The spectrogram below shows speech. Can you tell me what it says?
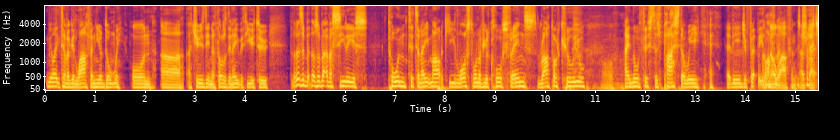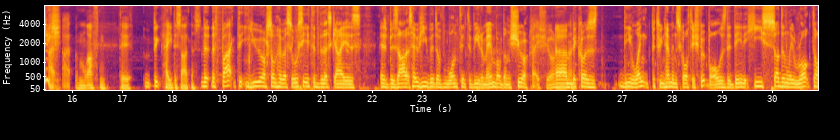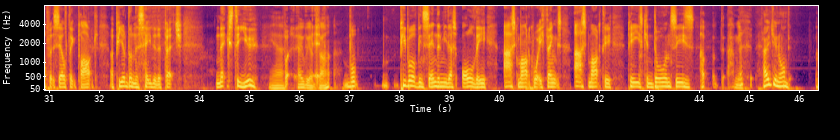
we like to have a good laugh in here, don't we? On uh, a Tuesday and a Thursday night with you two. But there is a bit, there's a bit of a serious tone to tonight, Mark. You lost one of your close friends, rapper Coolio. I noticed has passed away at the age of 50. I'm not laughing. It's I- I- tragic. I, am laughing to Big- hide the sadness. the the fact that you are somehow associated with this guy is is bizarre. It's how he would have wanted to be remembered. I'm sure. Pretty sure, Um, because the link between him and Scottish football is the day that he suddenly rocked up at Celtic Park, appeared on the side of the pitch next to you. Yeah. But, How weird's uh, that? But people have been sending me this all day. Ask Mark what he thinks. Ask Mark to pay his condolences. I, I mean, How do you know him?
